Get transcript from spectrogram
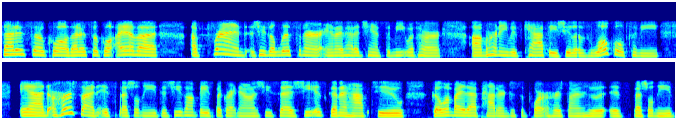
That is so cool. That is so cool. I have a a friend. She's a listener, and I've had a chance to meet with her. Um, her name is Kathy. She lives local to me, and her son is special needs, and she's on Facebook right now. And she says she is going to have to go and buy that pattern to support her son, who is special needs,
